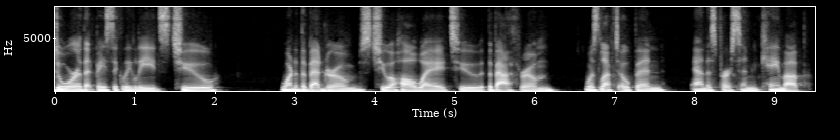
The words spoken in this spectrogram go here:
door that basically leads to one of the bedrooms, to a hallway, to the bathroom, was left open. And this person came up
